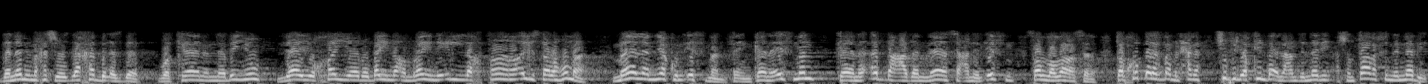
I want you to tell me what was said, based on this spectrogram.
ده النبي ما خدش لا خد بالأسباب. وكان النبي لا يخير بين أمرين إلا اختار أيسرهما. ما لم يكن اثما فإن كان اثما كان أبعد الناس عن الإثم صلى الله عليه وسلم. طب خد بالك بقى من حاجة. شوف اليقين بقى اللي عند النبي. عشان تعرف إن النبي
